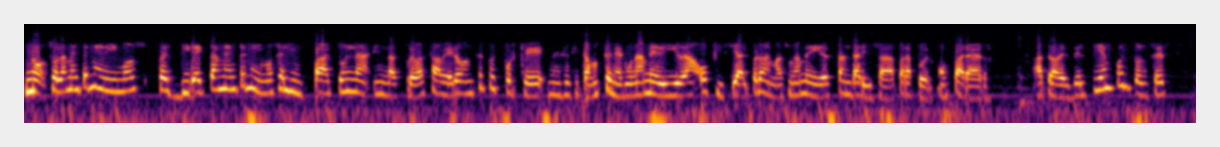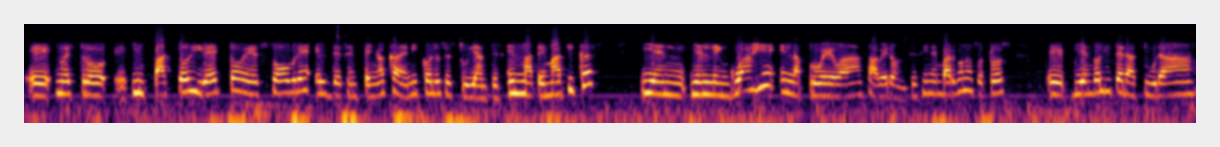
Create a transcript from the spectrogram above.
No, solamente medimos, pues directamente medimos el impacto en, la, en las pruebas Saber 11, pues porque necesitamos tener una medida oficial, pero además una medida estandarizada para poder comparar a través del tiempo. Entonces, eh, nuestro eh, impacto directo es sobre el desempeño académico de los estudiantes en matemáticas y en, y en lenguaje en la prueba Saber 11. Sin embargo, nosotros, eh, viendo literatura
